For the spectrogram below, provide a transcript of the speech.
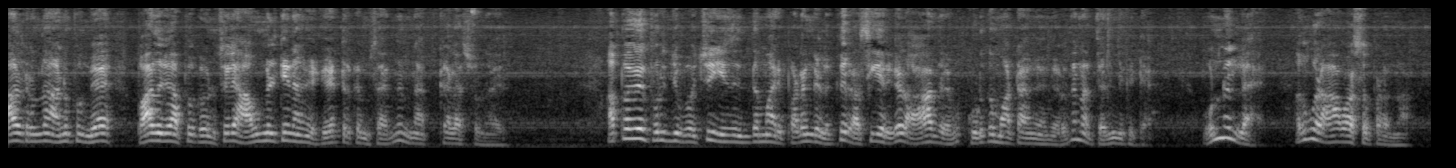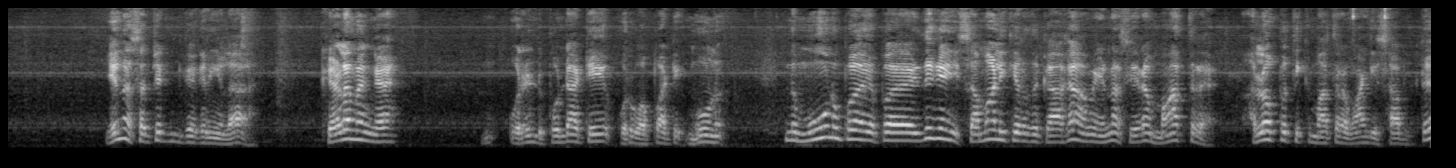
ஆள் இருந்தால் அனுப்புங்க பாதுகாப்புக்குன்னு சொல்லி அவங்கள்ட்டையும் நாங்கள் கேட்டிருக்கோம் சார்னு நக்கலாக சொன்னார். அப்போவே புரிஞ்சு போச்சு இது இந்த மாதிரி படங்களுக்கு ரசிகர்கள் ஆதரவு கொடுக்க மாட்டாங்கங்கிறத நான் தெரிஞ்சுக்கிட்டேன். ஒன்றும் இல்லை அது ஒரு ஆபாச படம் தான். என்ன சப்ஜெக்ட்னு கேட்குறீங்களா கிழமைங்க. ஒரு ரெண்டு பொண்டாட்டி ஒரு வப்பாட்டி மூணு. இந்த மூணு இப்போ இப்போ இதுங்க சமாளிக்கிறதுக்காக அவன் என்ன செய்கிறான் மாத்திரை அலோபதிக்கு மாத்திரை வாங்கி சாப்பிட்டு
